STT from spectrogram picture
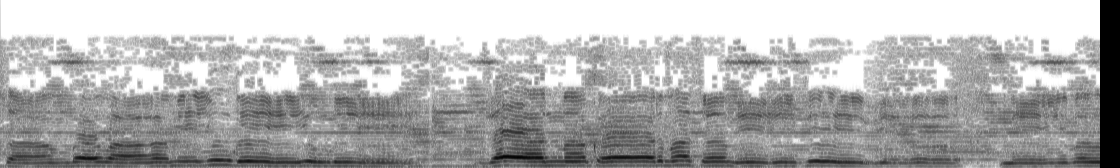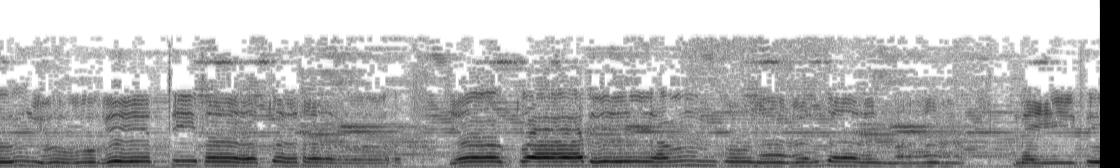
सम्भवामि युगे युगे। जन्म कर्म च मे दिव्य नैवं यो वेत्ति तत्त्वतः त्यक्त्वा देहम् पुनर्जन्म नैति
